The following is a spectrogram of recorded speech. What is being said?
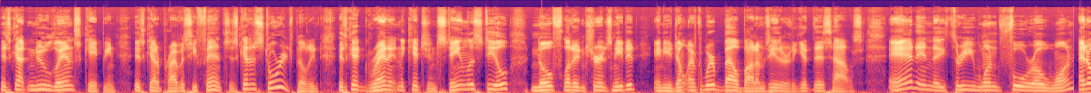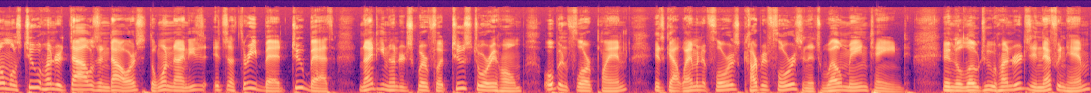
It's got new landscaping. It's got a privacy fence. It's got a storage building. It's got granite in the kitchen, stainless steel, no flood insurance needed, and you don't have to wear bell bottoms either to get this house. And in the 31401, at almost $200,000, the 190s, it's a three bed, two bath, 1900 square foot, two story home, open floor plan. It's got laminate floors, carpet floors, and it's well maintained. In the low 200s in Effingham,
